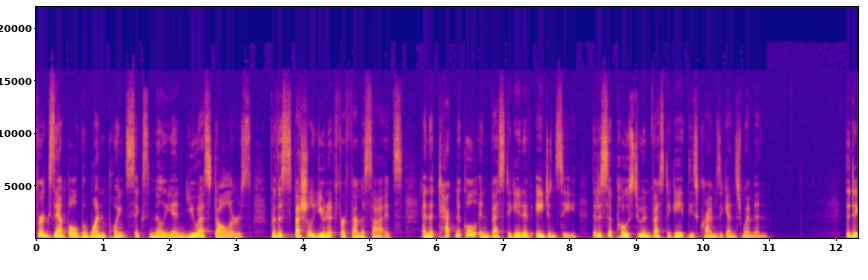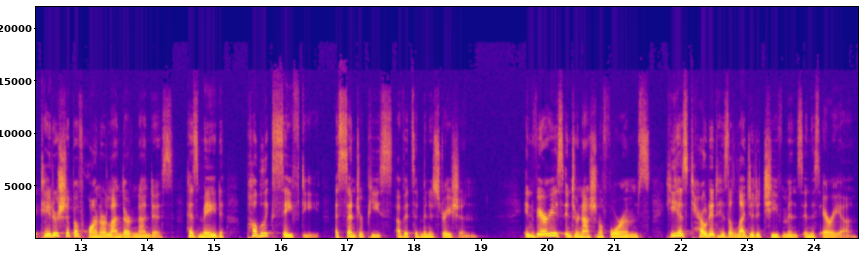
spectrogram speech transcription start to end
For example, the 1.6 million US dollars for the Special Unit for Femicides and the Technical Investigative Agency that is supposed to investigate these crimes against women. The dictatorship of Juan Orlando Hernandez has made public safety a centerpiece of its administration. In various international forums, he has touted his alleged achievements in this area.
